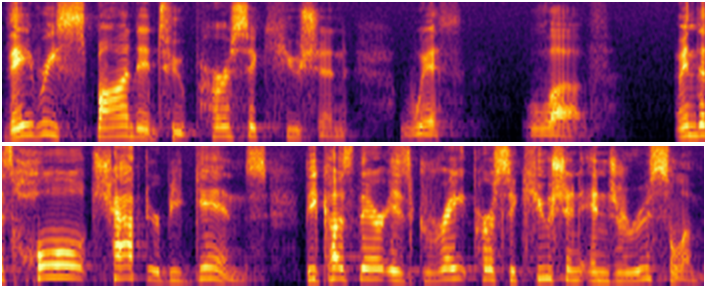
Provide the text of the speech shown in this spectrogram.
They responded to persecution with love. I mean, this whole chapter begins because there is great persecution in Jerusalem.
